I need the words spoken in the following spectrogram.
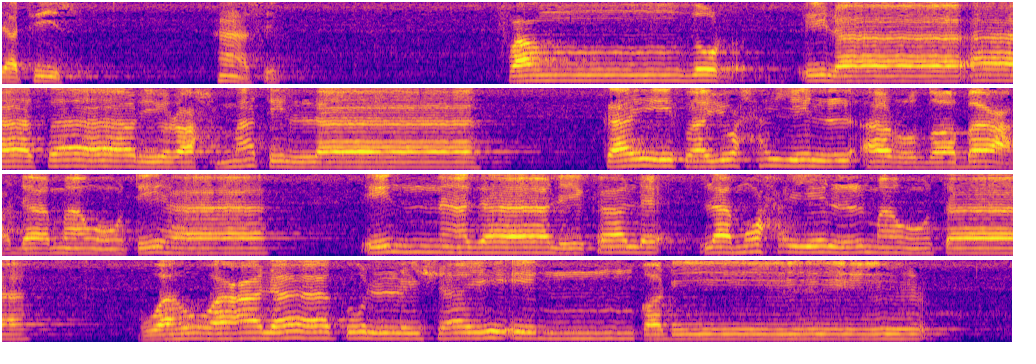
ยาที่ห้าสิบฟังซุร إلى آثار رحمة الله كيف يحيي الأرض بعد موتها إن ذلك لمحيي الموتى وهو على كل شيء قدير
